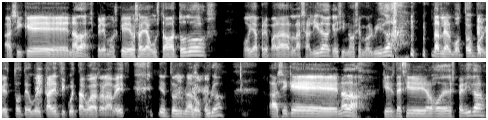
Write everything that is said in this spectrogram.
Así que nada, esperemos que os haya gustado a todos. Voy a preparar la salida, que si no se me olvida, darle al botón, porque esto tengo que estar en 50 cosas a la vez. Y esto es una locura. Así que nada, ¿quieres decir algo de despedida?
